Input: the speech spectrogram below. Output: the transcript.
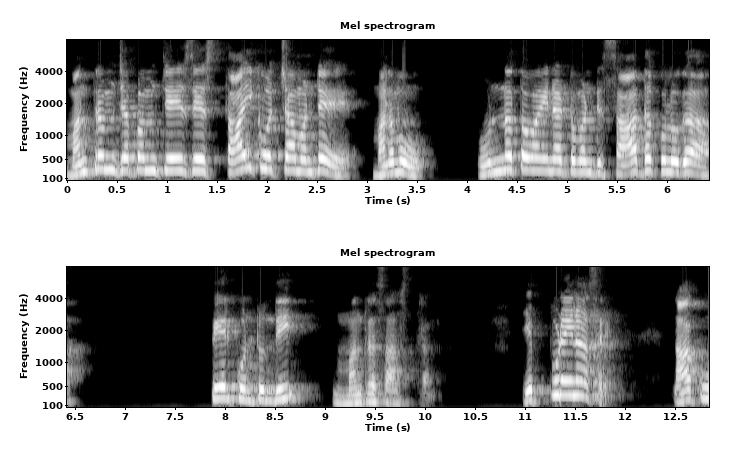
మంత్రం జపం చేసే స్థాయికి వచ్చామంటే మనము ఉన్నతమైనటువంటి సాధకులుగా పేర్కొంటుంది మంత్రశాస్త్రం. ఎప్పుడైనా సరే నాకు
